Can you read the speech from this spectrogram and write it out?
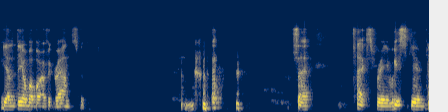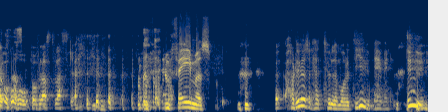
Hjälte jobbar bara för grants. vet du. Så här, Tax-free whisky. Oh, på plastflaska. En famous. Har du en sån här Tullamore-djur? Nej men du!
